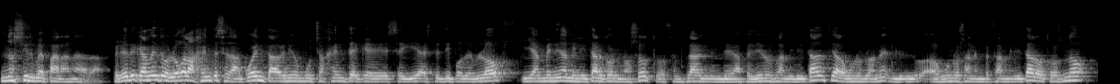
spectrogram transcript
no sirve para nada. Periódicamente, luego la gente se da cuenta, ha venido mucha gente que seguía este tipo de blogs y han venido a militar con nosotros, en plan de a pedirnos la militancia, algunos, han, algunos han empezado a militar, otros no,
